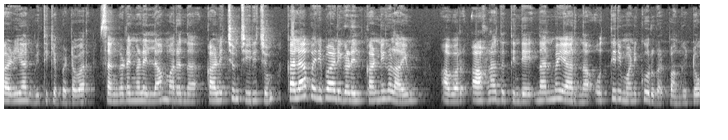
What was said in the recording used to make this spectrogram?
കഴിയാൻ വിധിക്കപ്പെട്ടവർ. സങ്കടങ്ങളെല്ലാം മറന്ന് കളിച്ചും ചിരിച്ചും കലാപരിപാടികളിൽ കണ്ണികളായും അവർ ആഹ്ലാദത്തിന്റെ നന്മയാർന്ന ഒത്തിരി മണിക്കൂറുകൾ പങ്കിട്ടു.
